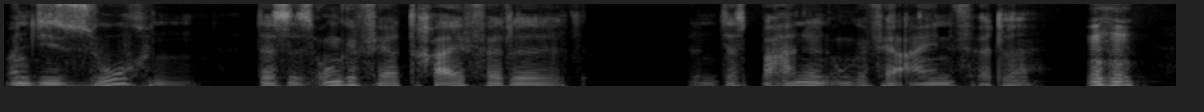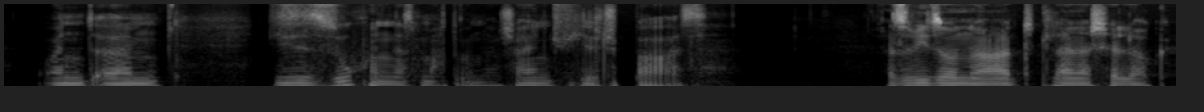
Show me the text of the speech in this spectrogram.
Und die Suchen, das ist ungefähr drei Viertel, das Behandeln ungefähr ein Viertel. Mhm. Und ähm, dieses Suchen, das macht unwahrscheinlich viel Spaß. Also wie so eine Art kleiner Sherlock.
